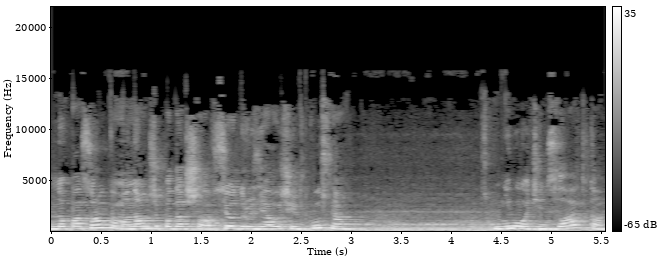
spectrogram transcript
но по срокам она уже подошла. Все, друзья, очень вкусно. Не очень сладко,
